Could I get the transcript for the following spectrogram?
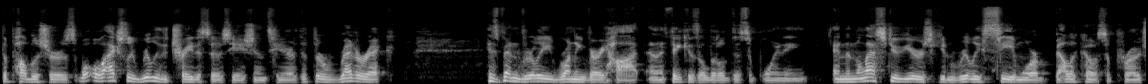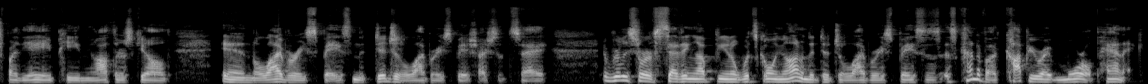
the publishers, well, actually, really the trade associations here, that their rhetoric has been really running very hot and I think is a little disappointing. And in the last few years, you can really see a more bellicose approach by the AAP and the Authors Guild in the library space, in the digital library space, I should say. It really sort of setting up, you know, what's going on in the digital library space is, is kind of a copyright moral panic.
